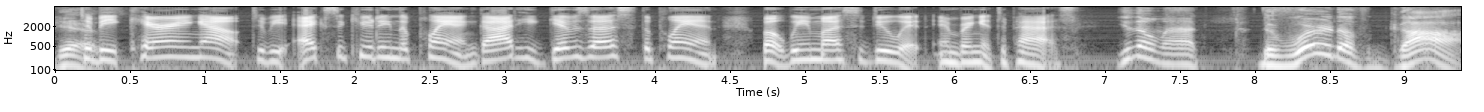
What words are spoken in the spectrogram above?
yes. to be carrying out, to be executing the plan. God, He gives us the plan, but we must do it and bring it to pass. You know, man, the Word of God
